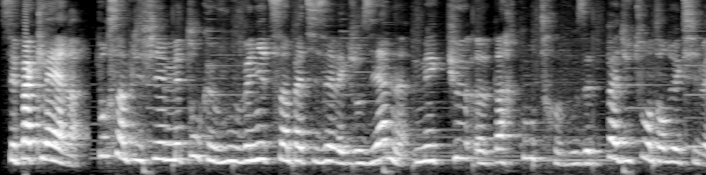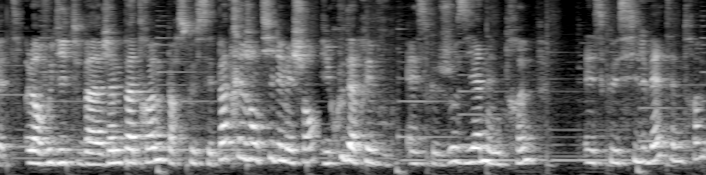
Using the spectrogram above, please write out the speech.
C'est pas clair Pour simplifier, mettons que vous veniez de sympathiser avec Josiane, mais que euh, par contre vous êtes pas du tout entendu avec Sylvette. Alors vous dites bah j'aime pas Trump parce que c'est pas très gentil les méchants. Du coup d'après vous, est-ce que Josiane aime Trump? Est-ce que Sylvette aime Trump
